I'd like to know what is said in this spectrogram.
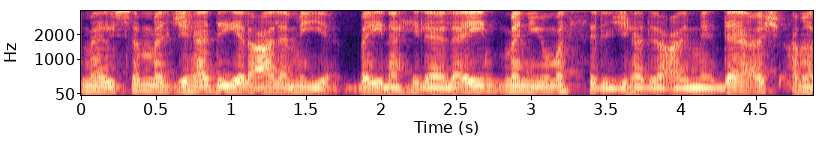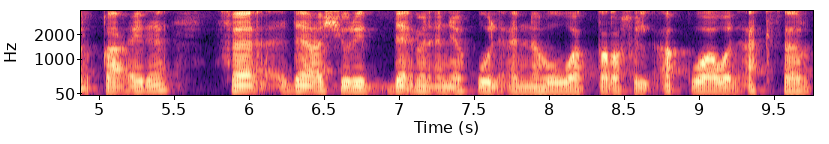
ما يسمى الجهادية العالمية بين هلالين من يمثل الجهاد العالمي داعش أم القاعدة. فداعش يريد دائما أن يقول أنه هو الطرف الأقوى والأكثر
